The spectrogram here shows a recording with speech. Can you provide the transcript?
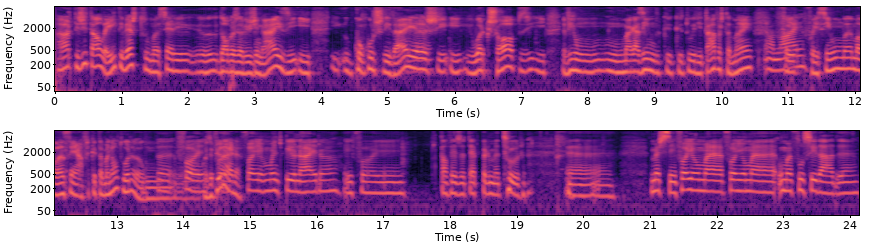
a arte digital. Aí tiveste uma série eh, de obras originais e, e, e concursos de ideias é. e, e, workshops e, havia um, um magazine que, que, tu editavas também. Online. Foi, foi assim uma, uma lança em África também na altura, um, foi, uma coisa pioneira. Foi, foi muito pioneiro e foi foi talvez até prematuro. uh, mas sim, foi uma, foi uma, uma felicidade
